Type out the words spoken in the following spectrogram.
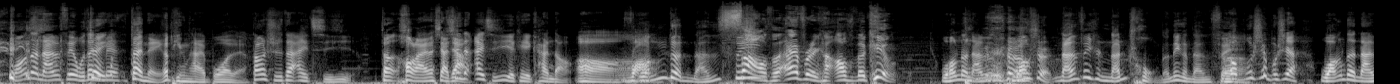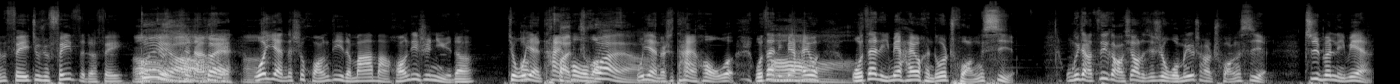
《王的南非》，我在里面在哪个平台播的呀？当时在爱奇艺，但后来呢下架？现在爱奇艺也可以看到。啊，王的南非，South Africa of the King，《王的南非》。不是南非是男宠的那个南非。哦，不是不是，《王的南非》就是妃子的妃，啊对呀。是南飞对。啊我演的是皇帝的妈妈，皇帝是女的，就我演太后嘛。反串啊，我演的是太后，我我在里面还有、哦我在里面还有很多床戏。我跟你讲，最搞笑的就是我们有场床戏，剧本里面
